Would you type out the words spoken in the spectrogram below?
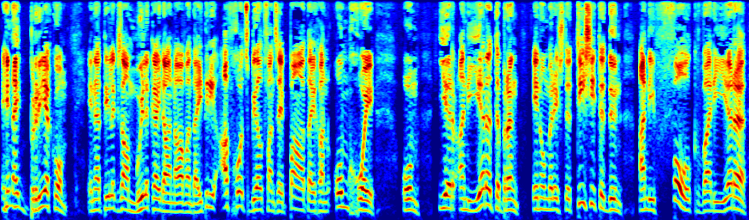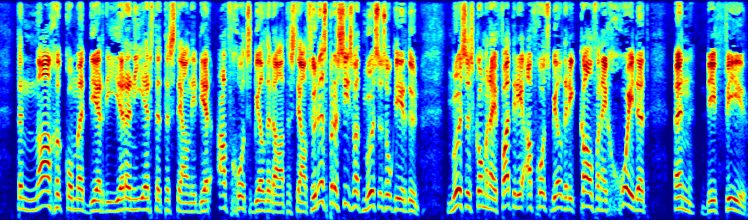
en hy breek hom. En natuurlik is daar moeilikheid daarna want hy het hierdie afgodsbeeld van sy pa wat hy gaan omgooi om eer aan die Here te bring en om restituisie te doen aan die volk wat die Here te nagekom het deur die Here in die eerste te stel nie deur afgodsbeelde daar te stel. So dis presies wat Moses ook hier doen. Moses kom en hy vat hierdie afgodsbeelde, die kalf en hy gooi dit in die vuur.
